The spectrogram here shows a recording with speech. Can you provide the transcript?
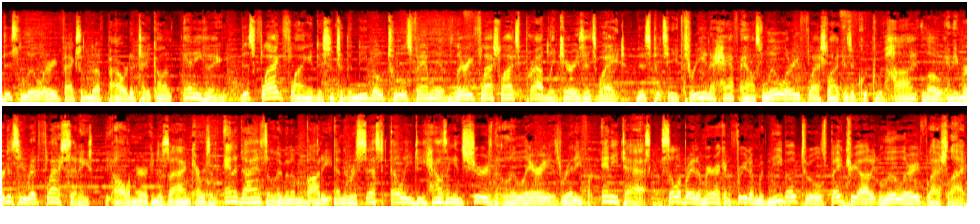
this Little Larry packs enough power to take on anything. This flag flying addition to the Nebo Tools family of Larry flashlights proudly carries its weight. This petite three and a half ounce Little Larry flashlight is equipped with high, low, and emergency red flash settings. The all American design covers an anodized aluminum body, and the recessed LED housing ensures that Little Larry is ready for any task. Celebrate American freedom with Nebo Tools patriotic Little Larry flashlight.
